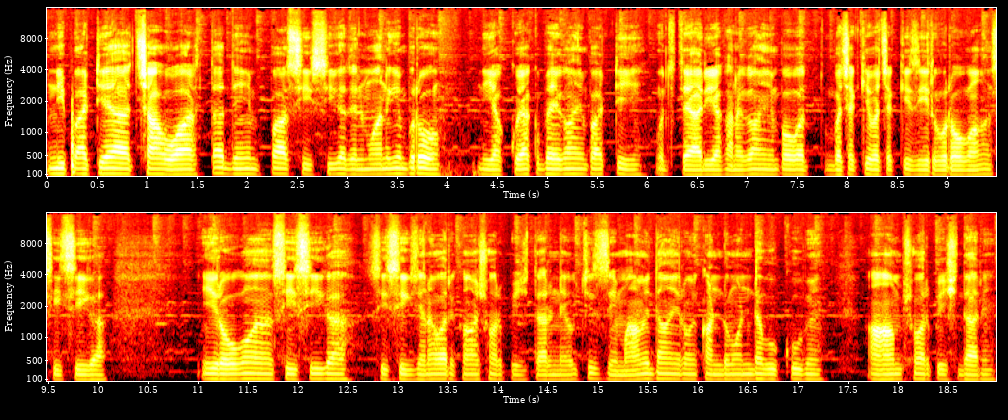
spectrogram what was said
नी पार्टिया अच्छा वार्ता दें पा सीसी का दिल मान गए ब्रो नी यक बह गए पार्टी उद तैयारी करना गए बहुत बचक्की बचक्की ज़ीरो रोगा सीसी का ये रोगा सीसी का सीसी जनावर कहाँ शोर पेशदार ने उचित जिमा में दाए रो कंड मंड बुकू में आम शोर पेशदार हैं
